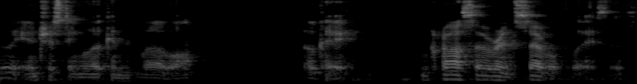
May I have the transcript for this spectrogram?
Really interesting looking level. Okay, you can cross over in several places.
